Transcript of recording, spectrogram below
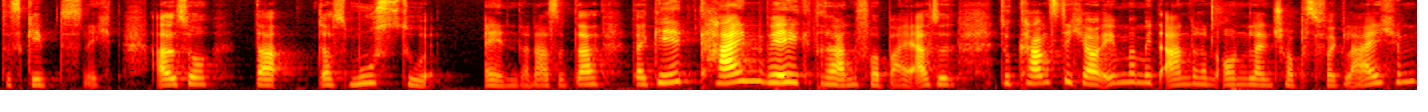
Das gibt es nicht. Also da, das musst du ändern. Also da, da geht kein Weg dran vorbei. Also du kannst dich auch immer mit anderen Online-Shops vergleichen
